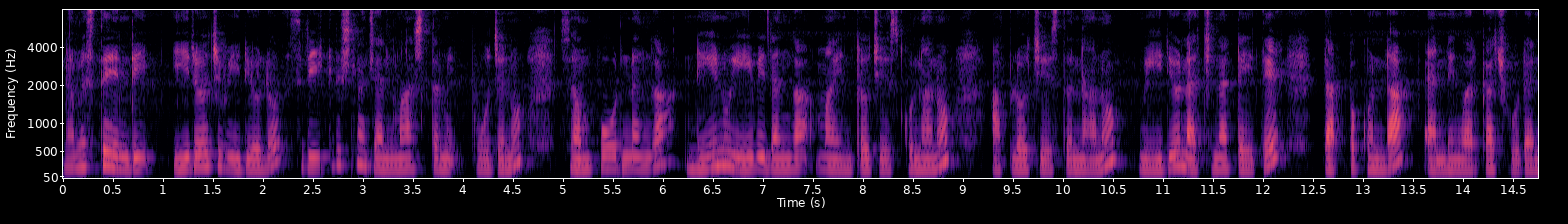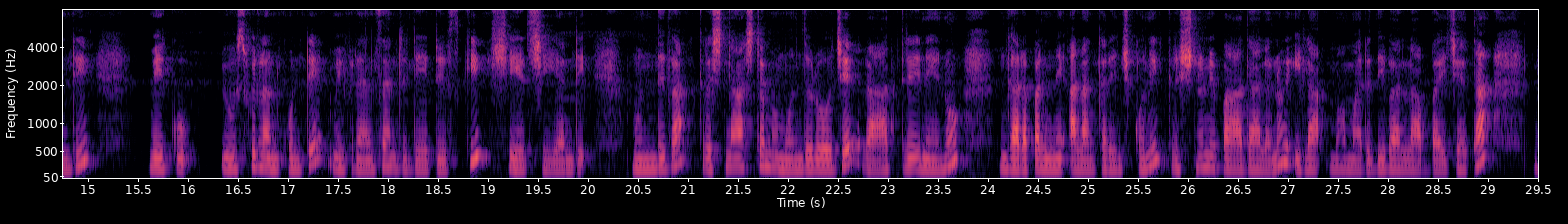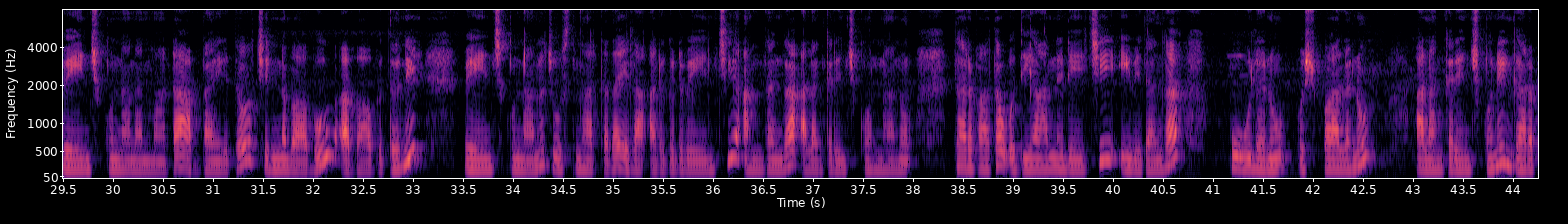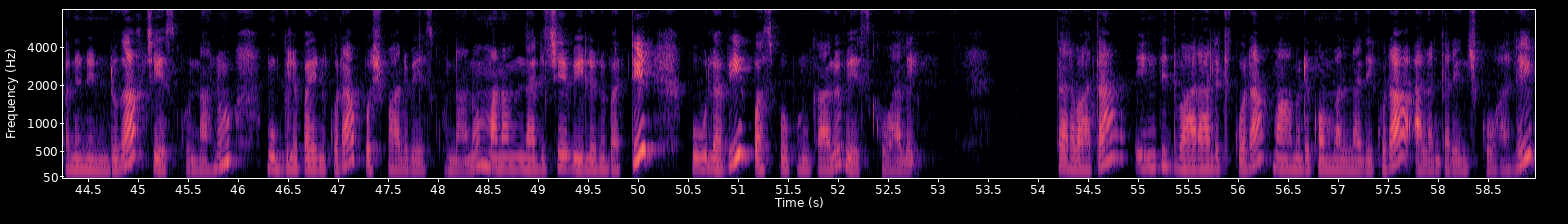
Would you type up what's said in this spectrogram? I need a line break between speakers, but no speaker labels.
నమస్తే అండి. ఈరోజు వీడియోలో శ్రీకృష్ణ జన్మాష్టమి పూజను సంపూర్ణంగా నేను ఏ విధంగా మా ఇంట్లో చేసుకున్నానో అప్లోడ్ చేస్తున్నాను. వీడియో నచ్చినట్టయితే తప్పకుండా ఎండింగ్ వరకు చూడండి. మీకు యూస్ఫుల్ అనుకుంటే మీ ఫ్రెండ్స్ అండ్ రిలేటివ్స్కి షేర్ చేయండి. ముందుగా కృష్ణాష్టమి ముందు రోజే రాత్రి నేను గడపల్ని అలంకరించుకొని కృష్ణుని పాదాలను ఇలా మా మరిది వాళ్ళ అబ్బాయి చేత వేయించుకున్నాను అనమాట అబ్బాయితో చిన్న బాబు ఆ బాబుతోని వేయించుకున్నాను. చూస్తున్నారు కదా ఇలా అడుగులు వేయించి అందంగా అలంకరించుకున్నాను. తర్వాత ఉదయాన్నే లేచి ఈ విధంగా పూలను పుష్పాలను అలంకరించుకొని గడపని నిండుగా చేసుకున్నాను. ముగ్గుల పైన కూడా పుష్పాలు వేసుకున్నాను. మనం నడిచే వీలుని బట్టి పూలవి పసుపు కుంకాలు వేసుకోవాలి. తర్వాత ఇంటి ద్వారాలకి కూడా మామిడి కొమ్మల నది కూడా అలంకరించుకోవాలి.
